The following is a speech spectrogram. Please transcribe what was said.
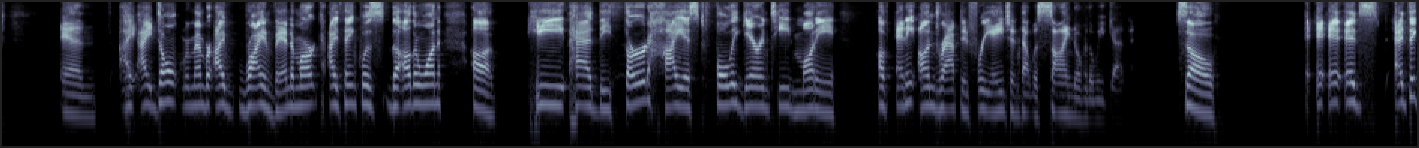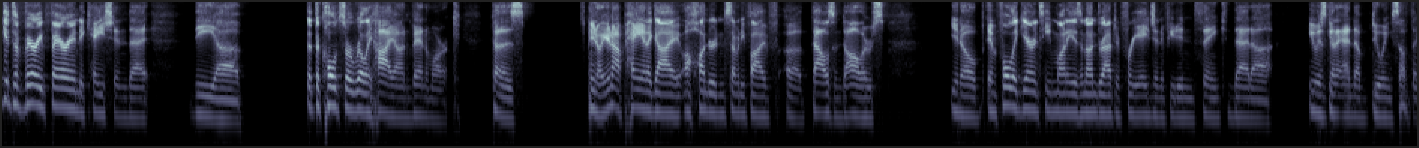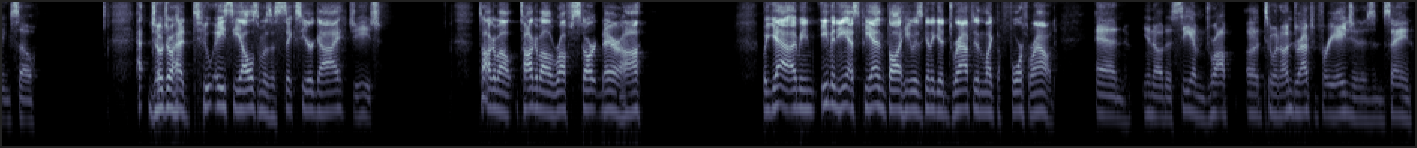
And I I don't remember. I Ryan Vandemark, I think, was the other one. Uh he had the third highest fully guaranteed money of any undrafted free agent that was signed over the weekend. So it, it, it's I think it's a very fair indication that the uh that the Colts are really high on Vandemark because you know, you're not paying a guy $175,000 uh, you know, in fully guaranteed money as an undrafted free agent if you didn't think that uh he was going to end up doing something. So JoJo had two ACLs and was a six year guy. Jeez. Talk about talk about a rough start there, huh? But yeah, I mean, even ESPN thought he was going to get drafted in like the fourth round, and you know to see him drop uh, to an undrafted free agent is insane.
